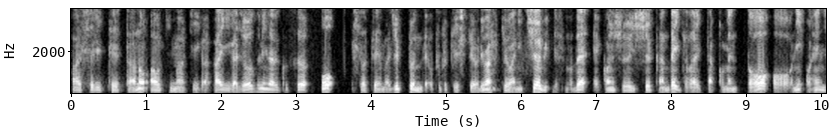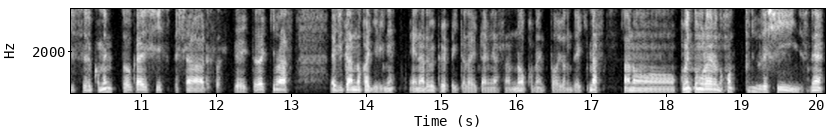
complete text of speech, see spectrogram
ファシリテーターの青木マーキーが会議が上手になるコツを一テーマ10分でお届けしております。今日は日曜日ですので、今週1週間でいただいたコメントを、にお返事するコメント返しスペシャルさせていただきます。時間の限りね、なるべくいただいた皆さんのコメントを読んでいきます。あのー、コメントもらえるの本当に嬉しいんですね。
